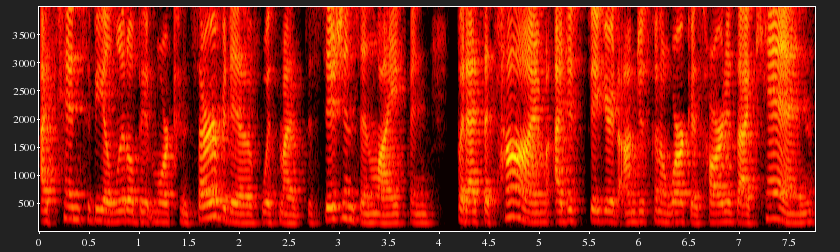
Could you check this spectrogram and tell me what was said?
I tend to be a little bit more conservative with my decisions in life. And but at the time, I just figured I'm just going to work as hard as I can,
